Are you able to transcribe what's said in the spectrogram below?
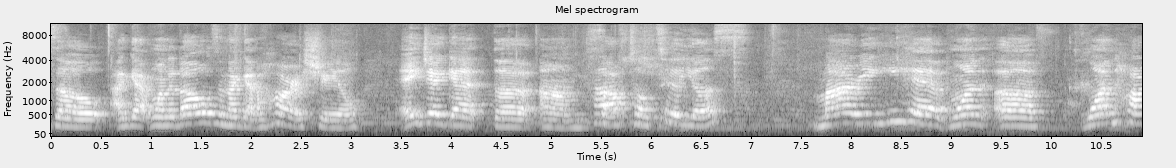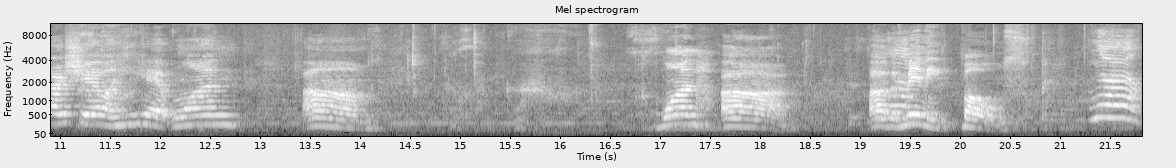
So I got one of those and I got a hard shell. AJ got the um, soft tortillas. Mari, he had one uh one hard shell and he had one um one uh of the mini bowls. Yeah.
